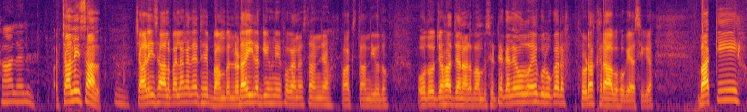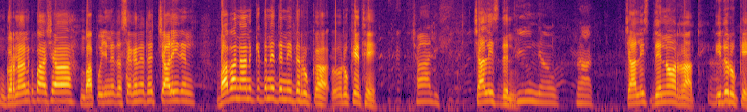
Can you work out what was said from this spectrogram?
साल है ना 40 ਸਾਲ हाँ। 40 ਸਾਲ ਪਹਿਲਾਂ ਕਹਿੰਦੇ ਇੱਥੇ ਬੰਬ ਲੜਾਈ ਲੱਗੀ ਹੋਣੀ ਅਫਗਾਨਿਸਤਾਨ ਜਾਂ ਪਾਕਿਸਤਾਨ ਦੀ ਉਦੋਂ ਉਦੋਂ ਜਹਾਜ਼ਾਂ ਨਾਲ ਬੰਬ ਸਿੱਟੇ ਕਹਿੰਦੇ ਉਦੋਂ ਇਹ ਗੁਰੂ ਘਰ ਥੋੜਾ ਖਰਾਬ ਹੋ ਗਿਆ ਸੀਗਾ ਬਾਕੀ ਗੁਰੂ ਨਾਨਕ ਪਾਸ਼ਾ ਬਾਪੂ ਜੀ ਨੇ ਦੱਸਿਆ ਕਹਿੰਦੇ ਇੱਥੇ 40 ਦਿਨ ਬਾਬਾ ਨਾਨਕ ਕਿਤਨੇ ਦਿਨ ਇੱਧਰ ਰੁਕਾ रुके थे चालीस 40 दिन दिन और रात 40 दिन और रात इधर रुके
